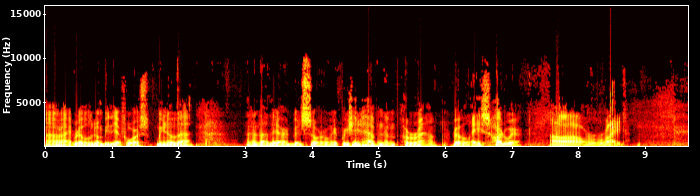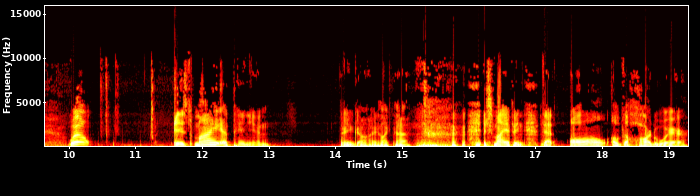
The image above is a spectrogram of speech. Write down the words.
All right, Revell's going to be there for us. We know that. And uh, they are a good store. We appreciate having them around. Revel Ace Hardware. All right. Well, it's my opinion. There you go. I like that. it's my opinion that all of the hardware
